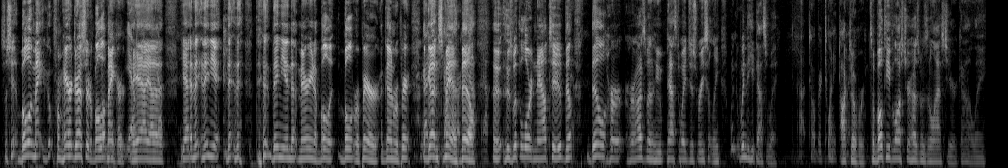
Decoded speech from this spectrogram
So she bullet go from hairdresser to bullet Bullet maker. maker, Yeah, yeah. yeah, yeah. yeah. And, then, and then you then, then you end up marrying a bullet bullet repair, a gun repair, a gunsmith, gun- Bill, yeah, Who, who's with the Lord now too. Bill, Bill, her her husband who passed away just recently. When when did he pass away? October 2020. October. So both of you've lost your husbands in the last year. Golly,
